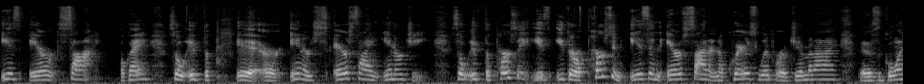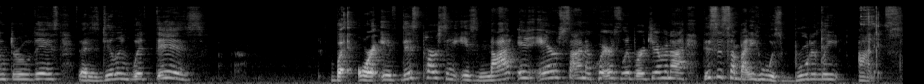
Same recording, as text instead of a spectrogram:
is air sign. Okay, so if the eh, or inner air sign energy, so if the person is either a person is an air sign, an Aquarius, Libra, or Gemini that is going through this, that is dealing with this, but or if this person is not an air sign, Aquarius, Libra, Gemini, this is somebody who is brutally honest,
